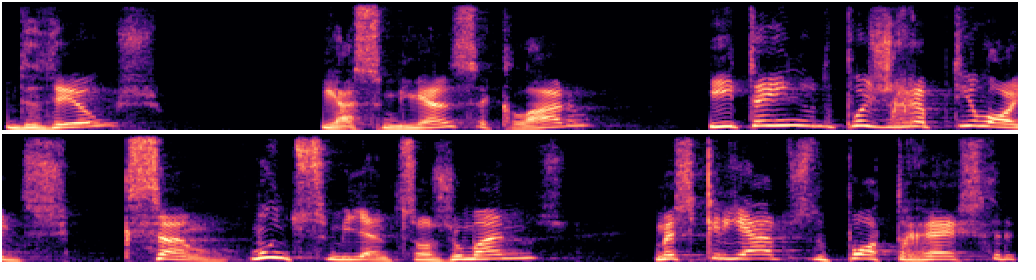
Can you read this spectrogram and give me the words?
de Deus e à semelhança, claro, e tem depois reptiloides, que são muito semelhantes aos humanos, mas criados de pó terrestre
